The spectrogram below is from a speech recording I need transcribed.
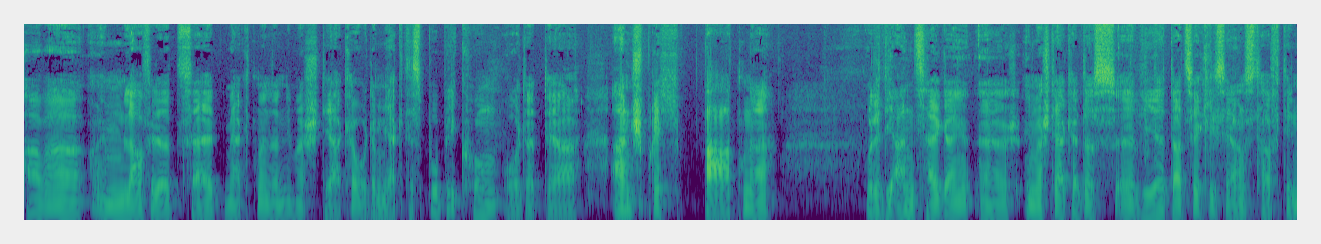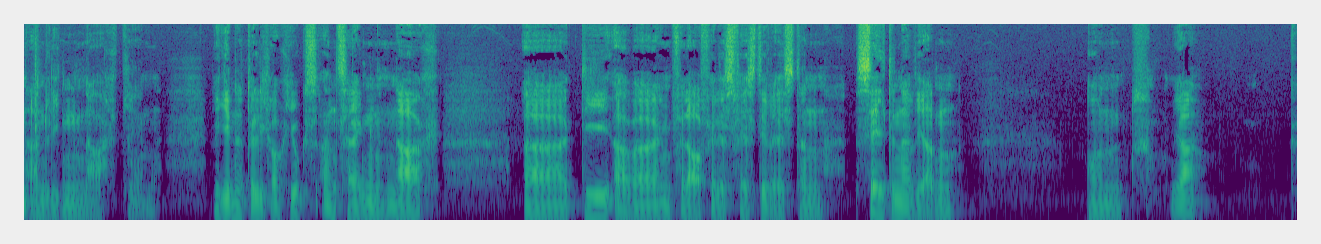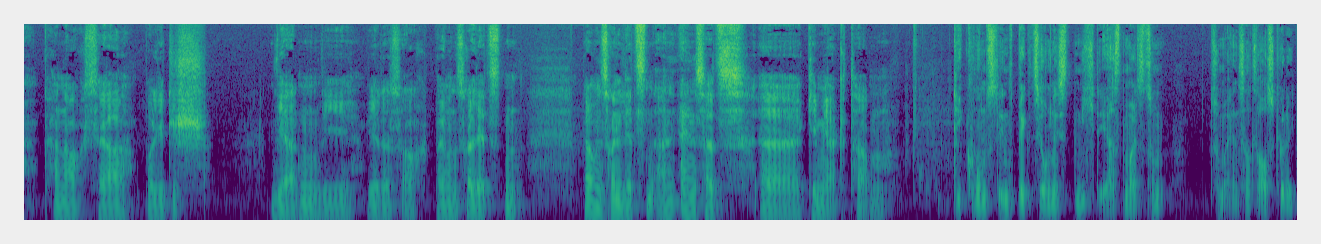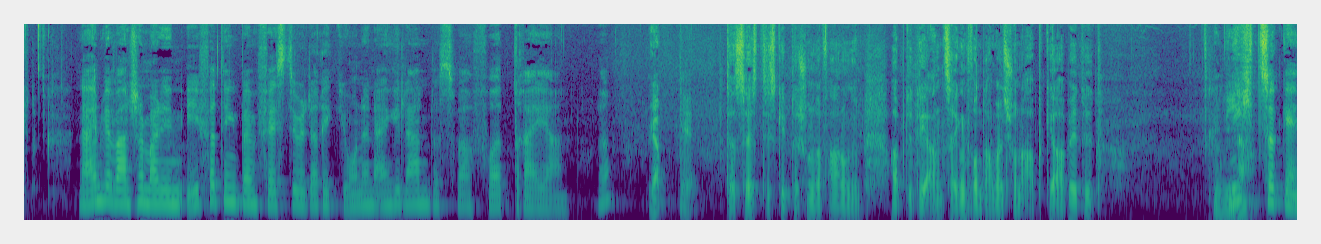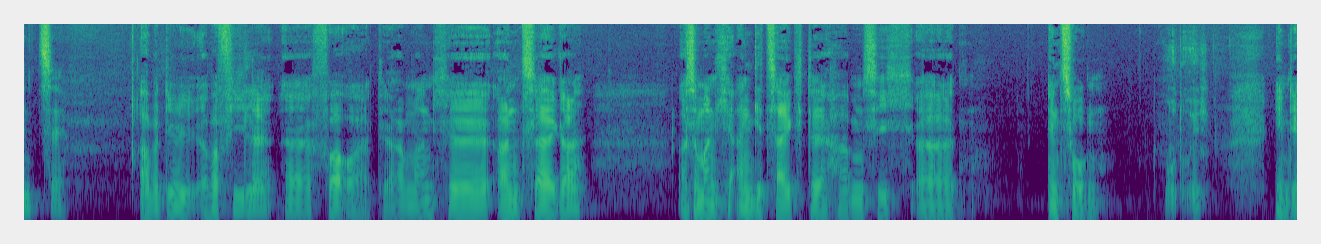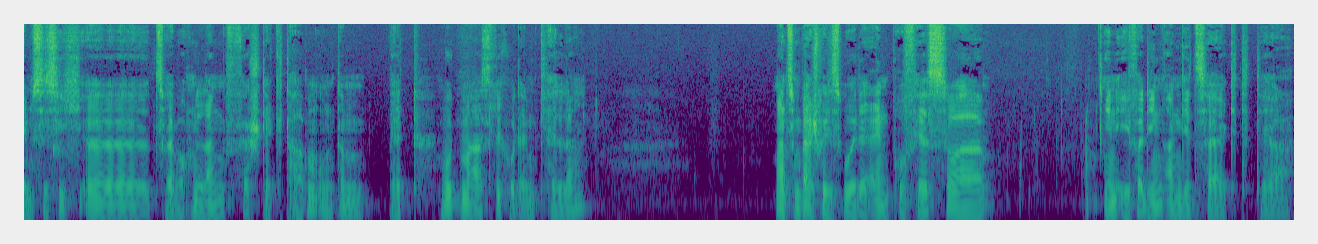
Aber im Laufe der Zeit merkt man dann immer stärker oder merkt das Publikum oder der Ansprechpartner oder die Anzeiger äh, immer stärker, dass äh, wir tatsächlich sehr ernsthaft den Anliegen nachgehen. Wir gehen natürlich auch Jux-Anzeigen nach, äh, die aber im Verlaufe des Festivals dann seltener werden. Und ja, kann auch sehr politisch werden, wie wir das auch bei unserer letzten, bei unserem letzten Ein- Einsatz äh, gemerkt haben. Die Kunstinspektion ist nicht erstmals zum, zum Einsatz ausgerückt. Nein, wir waren schon mal in Everding beim Festival der Regionen eingeladen. Das war vor drei Jahren, oder? Ja, ja. Das heißt, es gibt ja schon Erfahrungen. Habt ihr die Anzeigen von damals schon abgearbeitet? Nicht zur Gänze. aber, die, aber viele äh, vor Ort. Ja. Manche Anzeiger, also manche Angezeigte haben sich äh, entzogen, Wodurch? indem sie sich äh, zwei Wochen lang versteckt haben unterm Bett mutmaßlich oder im Keller. Man zum Beispiel, es wurde ein Professor in Everding angezeigt, der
